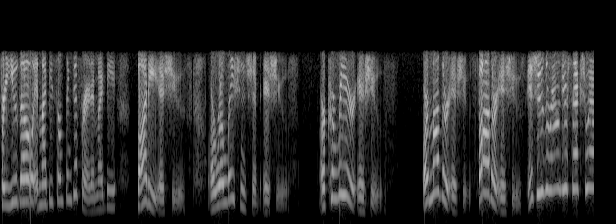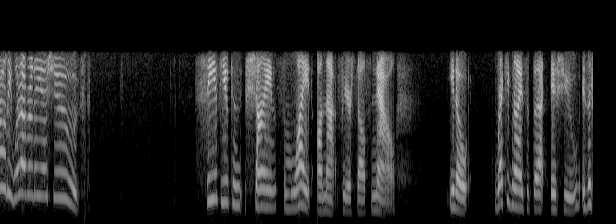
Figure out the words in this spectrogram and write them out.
For you, though, it might be something different. It might be body issues, or relationship issues, or career issues, or mother issues, father issues, issues around your sexuality, whatever the issues see if you can shine some light on that for yourself now. You know, recognize that that issue is a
